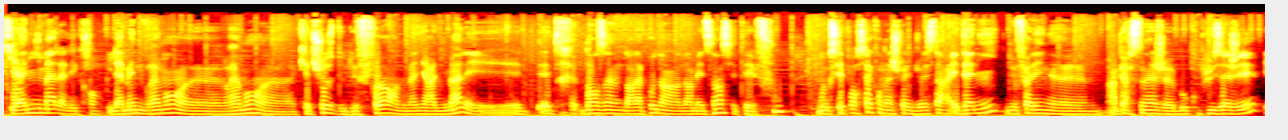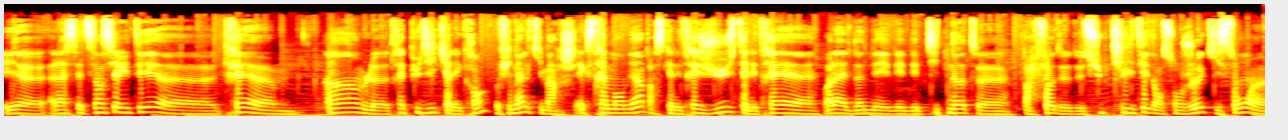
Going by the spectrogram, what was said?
qui est animal à l'écran. Il amène vraiment, euh, vraiment euh, quelque chose de, de fort de manière animale et être dans un, dans la peau d'un médecin, c'était fou. Donc c'est pour ça qu'on a choisi Joe Star. Et Dani, il nous fallait une, euh, un personnage beaucoup plus âgé et euh, elle a cette sincérité euh, très euh, humble, très pudique à l'écran. Au final, qui marche extrêmement bien parce qu'elle est très juste, elle est très, euh, voilà, elle donne des, des, petites notes euh, parfois de, subtilité dans son jeu qui sont euh,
